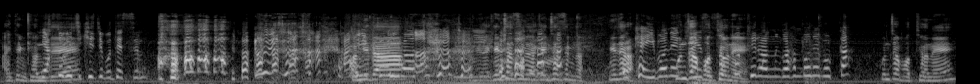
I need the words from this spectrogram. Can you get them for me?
아이템 약속을 견제 지키지 못했음. 갑니다 갑니다. 괜찮습니다 괜찮습니다. 괜찮아 오케이 이번에 혼자 버텨내 support라는 거 한번 해볼까? 혼자 버텨내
